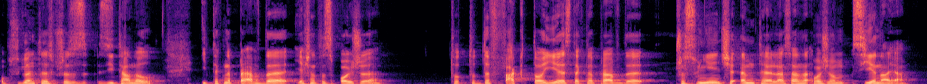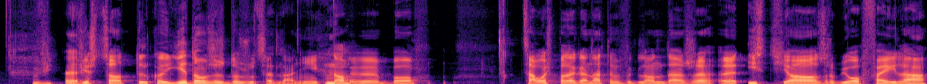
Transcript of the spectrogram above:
obsługiwany to jest przez Z-Tunnel i tak naprawdę, jak się na to spojrzy, to, to de facto jest tak naprawdę przesunięcie MTLS-a na poziom CNI-a. Wiesz co, tylko jedną rzecz dorzucę dla nich, no. E, bo Całość polega na tym, wygląda, że e, Istio zrobiło faila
